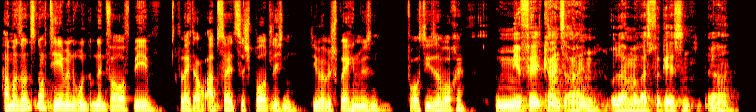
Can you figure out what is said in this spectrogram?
Haben wir sonst noch Themen rund um den VfB, vielleicht auch abseits des Sportlichen, die wir besprechen müssen aus dieser Woche? Mir fällt keins ein oder haben wir was vergessen? Ja,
